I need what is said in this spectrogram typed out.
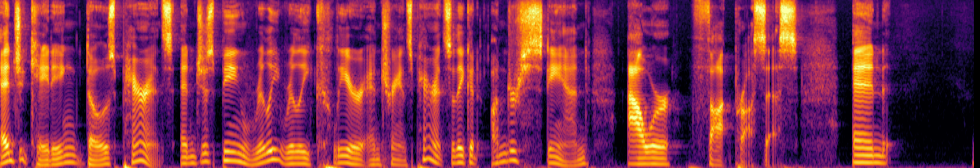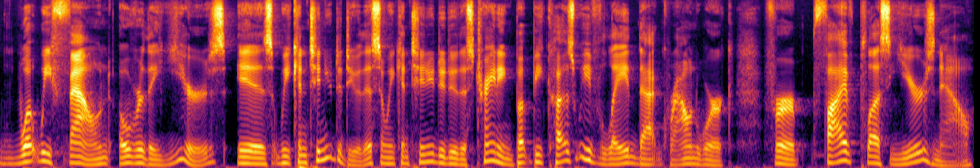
educating those parents and just being really, really clear and transparent so they could understand our thought process. And what we found over the years is we continue to do this and we continue to do this training, but because we've laid that groundwork for five plus years now,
